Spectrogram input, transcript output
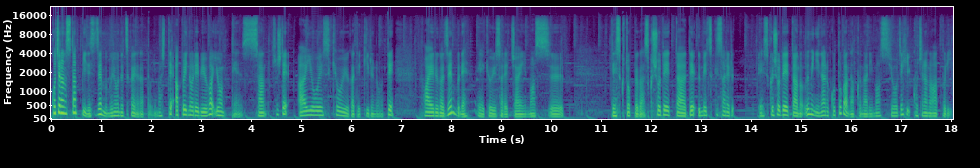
こちらのスナッピーです。全部無料で使えるようになっておりまして、アプリのレビューは4.3、そして iOS 共有ができるので、ファイルが全部ね、えー、共有されちゃいます。デスクトップがスクショデータで埋め尽くされる、スクショデータの海になることがなくなりますよ。ぜひこちらのアプリ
